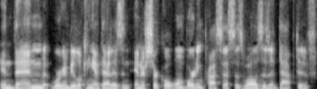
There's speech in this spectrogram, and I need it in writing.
And then we're going to be looking at that as an inner circle onboarding process as well as an adaptive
